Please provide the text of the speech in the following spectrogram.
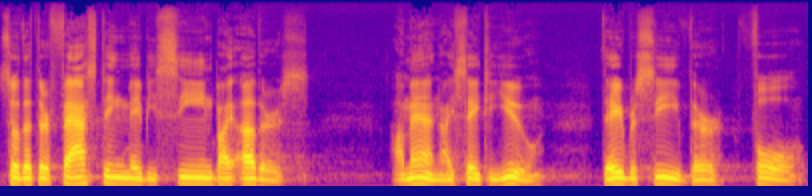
so that their fasting may be seen by others. Amen, I say to you, they receive their full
